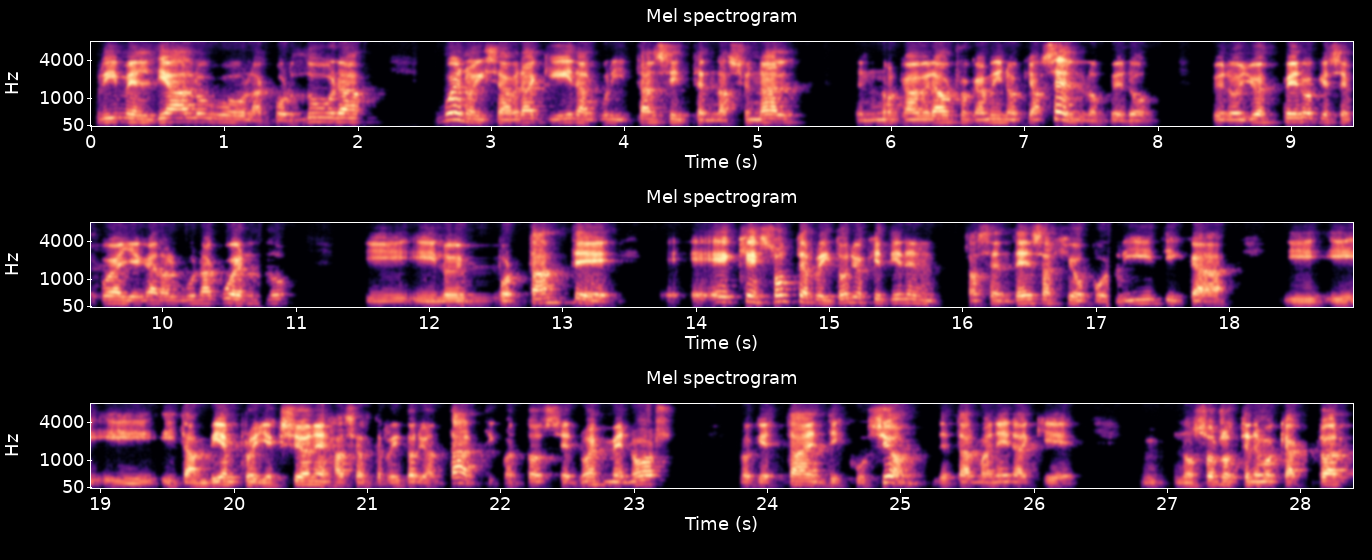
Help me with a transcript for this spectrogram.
prime el diálogo, la cordura, bueno, y se habrá que ir a alguna instancia internacional, no caberá otro camino que hacerlo, pero, pero yo espero que se pueda llegar a algún acuerdo y, y lo importante eh, es que son territorios que tienen trascendencia geopolítica, y, también proyecciones hacia el territorio antártico. Entonces, no es menor lo que está en discusión, de tal manera que nosotros tenemos que actuar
